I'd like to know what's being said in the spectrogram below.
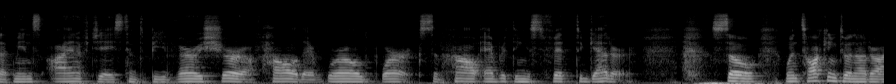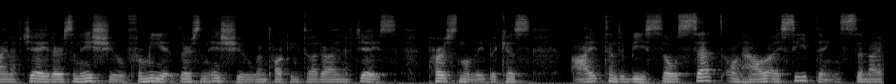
That means INFJs tend to be very sure of how their world works and how everything is fit together. So when talking to another INFJ, there's an issue. For me, there's an issue when talking to other INFJs personally because I tend to be so set on how I see things and I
